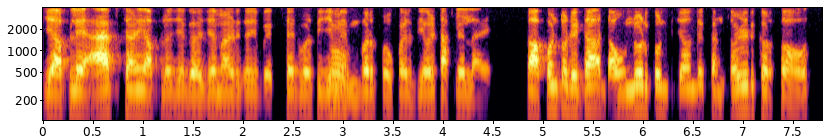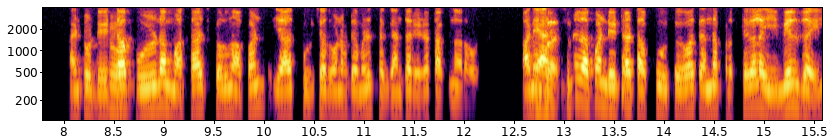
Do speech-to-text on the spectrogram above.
जे आपले ऍप्स आणि आपलं जे गरजे वेबसाईट वेबसाईटवरती जे मेंबर प्रोफाईल त्यावर टाकलेलं आहे. तर आपण तो डेटा डाउनलोड करून त्याच्यामध्ये कन्सॉलिडेट करतो आहोत. आणि तो डेटा पूर्ण मसाज करून आपण या पुढच्या दोन आठवड्यामध्ये सगळ्यांचा डेटा टाकणार आहोत. आणि ऍज आपण डेटा टाकू तेव्हा त्यांना प्रत्येकाला ईमेल जाईल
